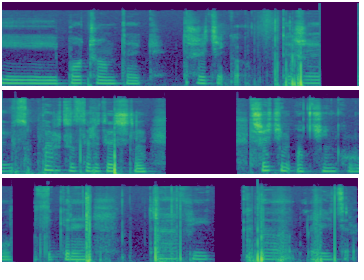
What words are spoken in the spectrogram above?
i początek trzeciego. Także bardzo serdecznie w trzecim odcinku z gry Traffic Racer.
